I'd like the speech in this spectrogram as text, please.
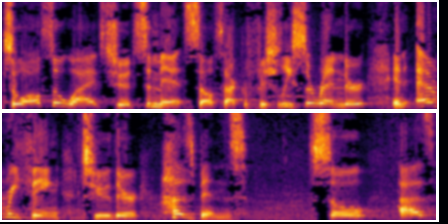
so also wives should submit, self sacrificially surrender in everything to their husbands. So, as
